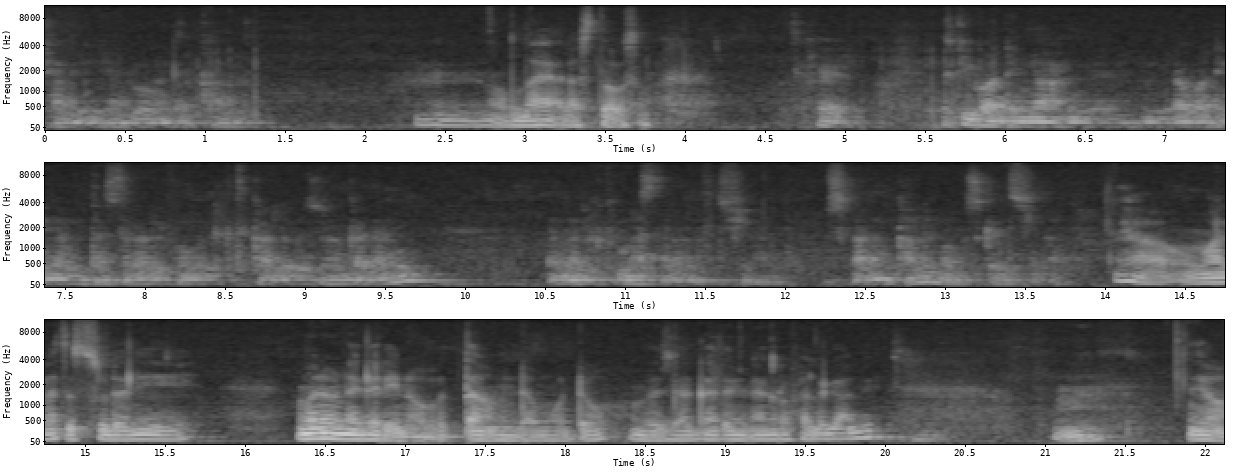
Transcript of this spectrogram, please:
challenge ያለው ነገር ካለ والله አላስታውስም። እስኪ ጓደኛ ለጓደኛ የምታስተላልፈው መልዕክት ካለ በዚሁ አጋጣሚ መልዕክቱ ማስተላለፍ ትችላለህ። ምስጋናም ካለ ማመስገን ትችላለህ። ያው ማለት እሱ ለእኔ ምንም ነገሬ ነው። በጣም እንደምወደው በዚህ አጋጣሚ ነግረው እፈልጋለሁ። ያው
